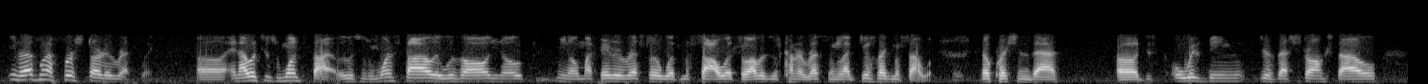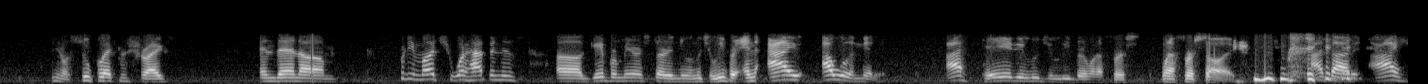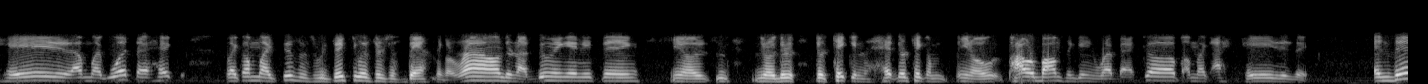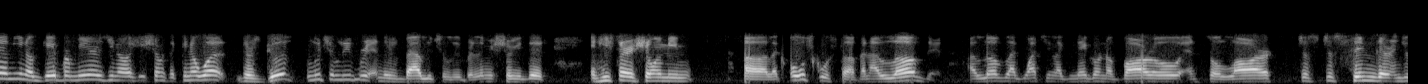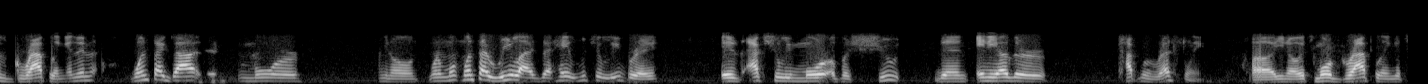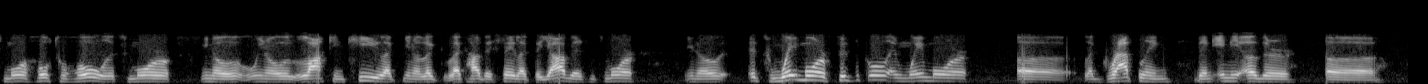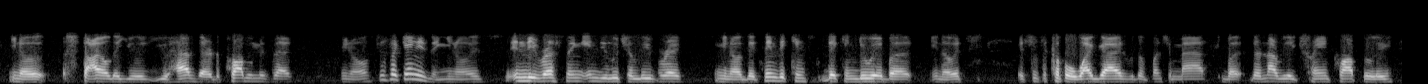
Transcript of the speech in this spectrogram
you know that's when I first started wrestling. Uh, and I was just one style. It was just one style. It was all you know. You know, my favorite wrestler was Misawa, so I was just kind of wrestling like just like Misawa, no questions asked. Uh, just always being just that strong style. You know, suplex and strikes. And then um, pretty much what happened is uh, Gabe Ramirez started doing lucha libre, and I I will admit it, I hated lucha libre when I first when I first saw it. I thought it, I hated it. I'm like, what the heck? Like I'm like, this is ridiculous. They're just dancing around. They're not doing anything. You know, you know they're they're taking head, they're taking you know power bombs and getting right back up. I'm like, I hated it. And then you know Gabe Ramirez, you know he showed me like, you know what? There's good lucha libre and there's bad lucha libre. Let me show you this. And he started showing me uh like old school stuff, and I loved it. I love like watching like Negro Navarro and Solar just just sitting there and just grappling. And then once I got more, you know, when once I realized that hey, lucha libre is actually more of a shoot than any other type of wrestling. Uh, you know, it's more grappling, it's more hole to hole, it's more you know, you know, lock and key, like you know, like like how they say, like the llaves. It's more, you know, it's way more physical and way more uh, like grappling than any other uh, you know style that you you have there. The problem is that you know, just like anything, you know, it's indie wrestling, indie lucha libre. You know, they think they can they can do it, but you know, it's it's just a couple of white guys with a bunch of masks, but they're not really trained properly.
